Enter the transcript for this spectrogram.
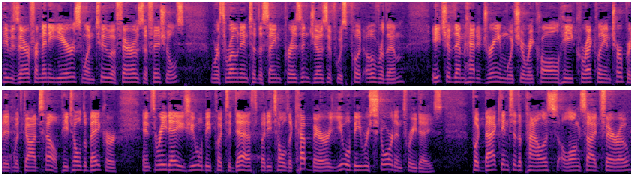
He was there for many years when two of Pharaoh's officials were thrown into the same prison. Joseph was put over them. Each of them had a dream, which you'll recall he correctly interpreted with God's help. He told the baker, In three days you will be put to death, but he told the cupbearer, You will be restored in three days, put back into the palace alongside Pharaoh,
